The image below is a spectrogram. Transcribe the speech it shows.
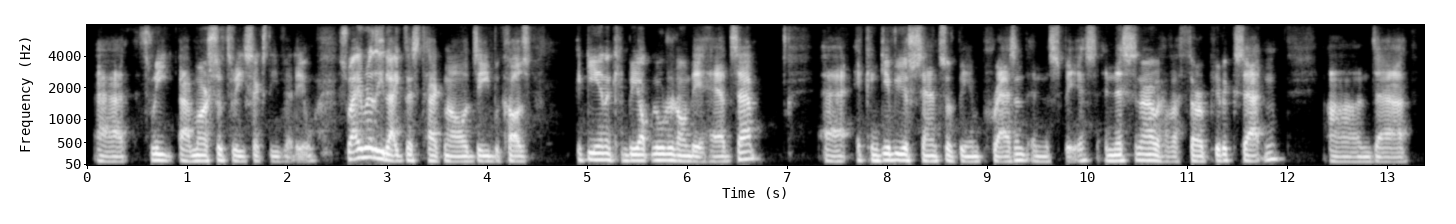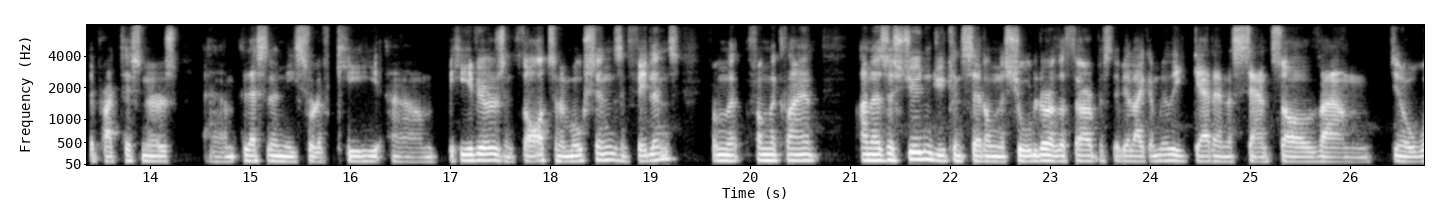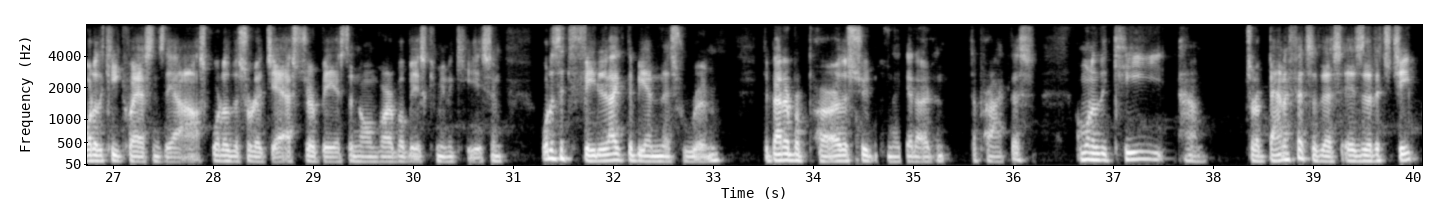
uh, three immersive 360 video. So I really like this technology because again, it can be uploaded onto a headset. Uh, it can give you a sense of being present in the space. In this scenario, we have a therapeutic setting and uh, the practitioners um, eliciting these sort of key um, behaviors and thoughts and emotions and feelings from the from the client. And as a student, you can sit on the shoulder of the therapist, if you like, and really get in a sense of, um, you know, what are the key questions they ask? What are the sort of gesture-based and non-verbal based communication? What does it feel like to be in this room? To better prepare the student when they get out to practice. And one of the key um, sort of benefits of this is that it's cheap.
